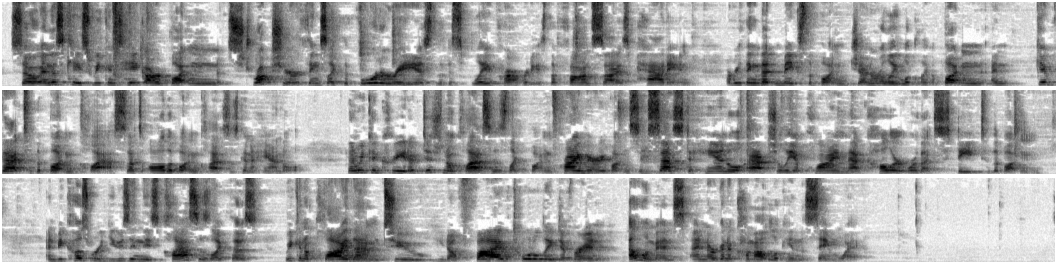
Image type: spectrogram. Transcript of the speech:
So in this case, we can take our button structure, things like the border radius, the display properties, the font size, padding, everything that makes the button generally look like a button, and give that to the button class. That's all the button class is going to handle. Then we can create additional classes like button primary, button success to handle actually applying that color or that state to the button. And because we're using these classes like this, we can apply them to you know five totally different elements and they're going to come out looking the same way.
